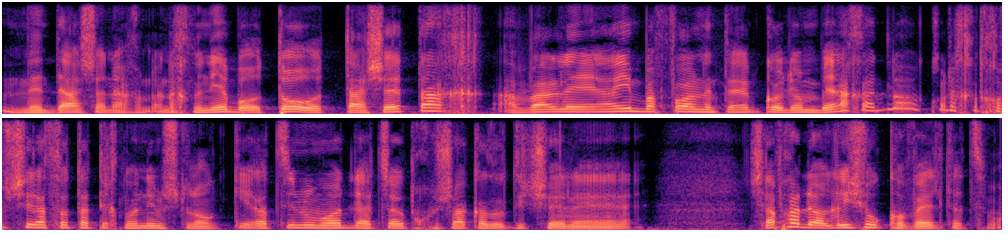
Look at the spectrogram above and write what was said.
נדע שאנחנו אנחנו נהיה באותו תא שטח, אבל אה, האם בפועל נטייל כל יום ביחד? לא, כל אחד חופשי לעשות את התכנונים שלו, כי רצינו מאוד לייצר תחושה כזאת של... אה, שאף אחד לא ירגיש שהוא כובל את עצמו.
